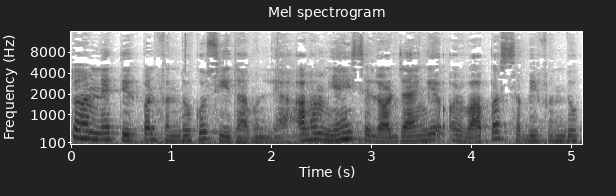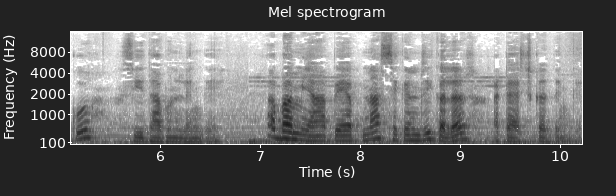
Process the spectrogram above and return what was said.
तो हमने तिरपन फंदों को सीधा बुन लिया। अब हम यहीं से लौट जाएँगे और वापस सभी फंदों को सीधा बुन लेंगे। अब हम यहाँ पे अपना सेकेंडरी कलर अटैच कर देंगे।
